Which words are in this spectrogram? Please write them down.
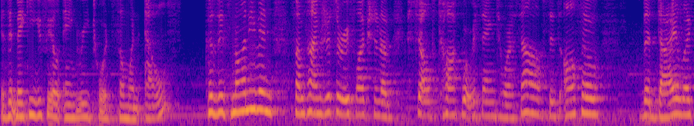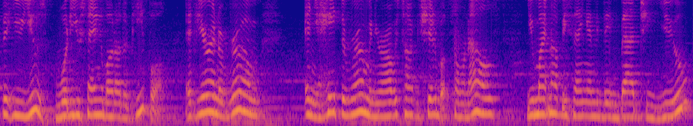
Is it making you feel angry towards someone else? Because it's not even sometimes just a reflection of self talk, what we're saying to ourselves. It's also the dialect that you use. What are you saying about other people? If you're in a room and you hate the room and you're always talking shit about someone else, you might not be saying anything bad to you,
